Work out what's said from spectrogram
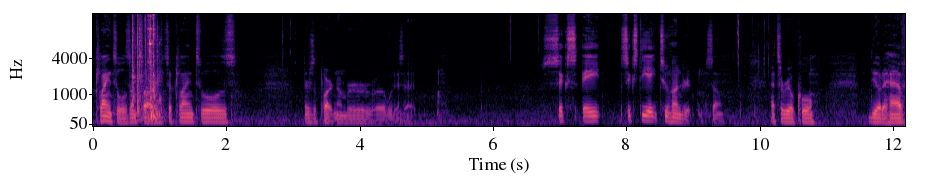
Klein Tools, I'm sorry. A Klein Tools. There's a part number, uh, what is that? 68, 68 200. So that's a real cool deal to have.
